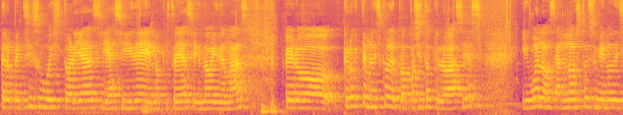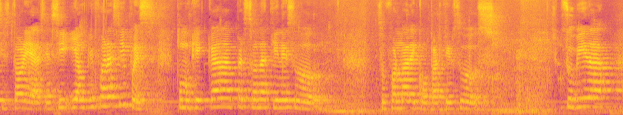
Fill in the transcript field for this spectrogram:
de repente sí subo historias y así de lo que estoy haciendo y demás, pero creo que también es con el propósito que lo haces y bueno, o sea, no estoy subiendo mis historias y así, y aunque fuera así, pues como que cada persona tiene su, su forma de compartir sus, su vida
